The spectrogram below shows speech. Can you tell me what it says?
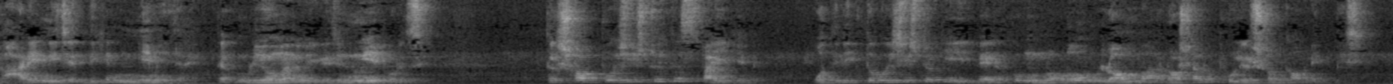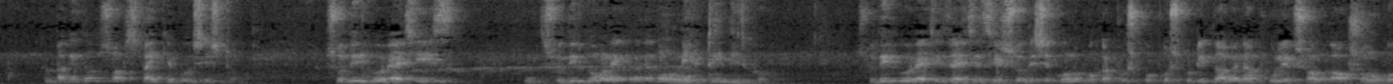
ভারী নিচের দিকে নেমে যায়। দেখো মৃয়মান হয়ে গেছে, নুয়ে পড়েছে। সব বৈশিষ্ট্যই তো স্পাইকের অতিরিক্ত বৈশিষ্ট্য কি? এটা খুব নরম, লম্বা, রসালো ফুলের সংখ্যা অনেক বেশি। বাকি তো সব স্পাইকের বৈশিষ্ট্য। সুদীর্ঘ র্যাচিস, সুদীর্ঘ মানে এখানে দেখো অনেকটাই দীর্ঘ। সুদীর্ঘ র্যাচিস র্যাচিস শীর্ষ দেশে কোনো প্রকার পুষ্প প্রস্ফুটিত হবে না। ফুলের সংখ্যা অসংখ্য,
